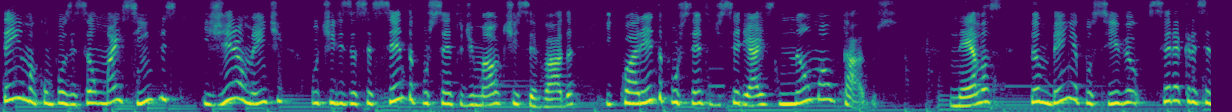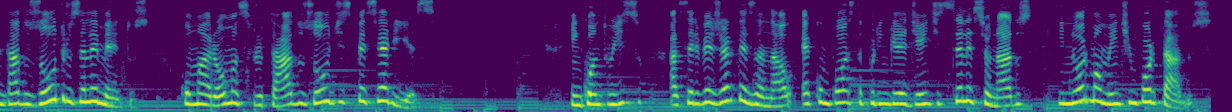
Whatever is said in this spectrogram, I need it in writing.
tem uma composição mais simples e geralmente utiliza 60% de malte e cevada e 40% de cereais não maltados. Nelas também é possível ser acrescentados outros elementos, como aromas frutados ou de especiarias. Enquanto isso, a cerveja artesanal é composta por ingredientes selecionados e normalmente importados.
